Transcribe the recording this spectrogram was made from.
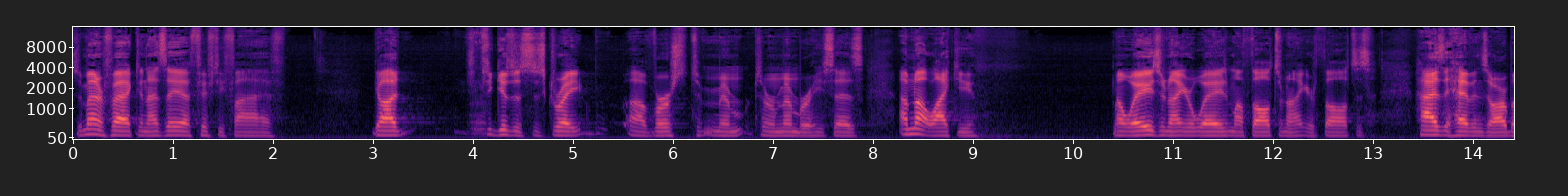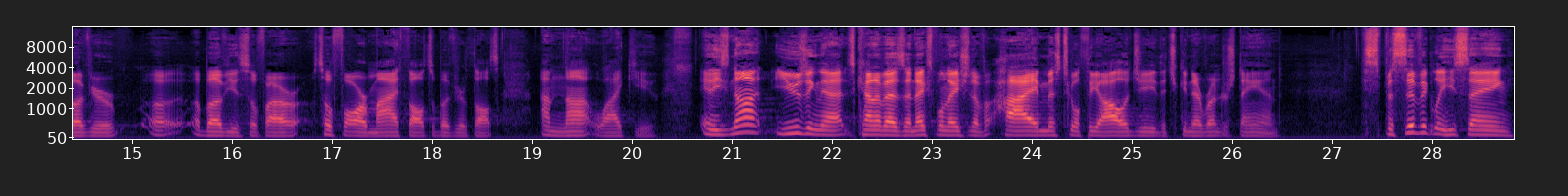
As a matter of fact, in Isaiah 55, God gives us this great uh, verse to, mem- to remember. He says, I'm not like you. My ways are not your ways. My thoughts are not your thoughts. As high as the heavens are above your uh, above you, so far so far my thoughts above your thoughts. I'm not like you. And he's not using that kind of as an explanation of high mystical theology that you can never understand. Specifically, he's saying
